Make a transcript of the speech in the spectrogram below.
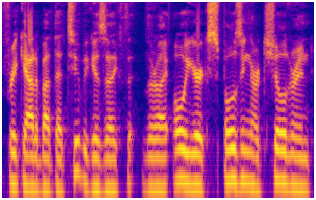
freak out about that too because like they're like, "Oh, you're exposing our children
